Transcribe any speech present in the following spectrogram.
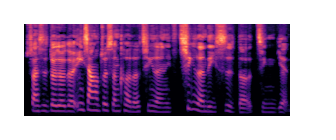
算是对对对印象最深刻的亲人亲人离世的经验。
